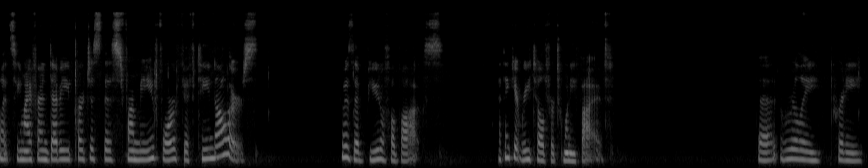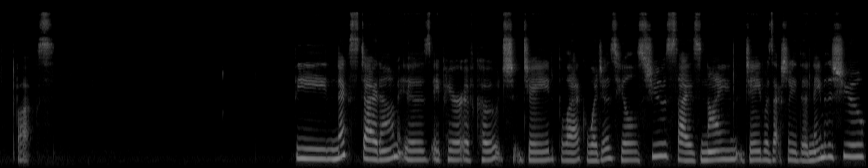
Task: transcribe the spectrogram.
let's see, my friend Debbie purchased this from me for $15. It was a beautiful box. I think it retailed for 25 But really pretty box. The next item is a pair of Coach Jade Black Wedges Heels shoes, size 9. Jade was actually the name of the shoe,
